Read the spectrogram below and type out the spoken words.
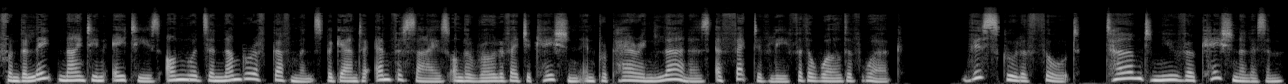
From the late 1980s onwards, a number of governments began to emphasize on the role of education in preparing learners effectively for the world of work. This school of thought, termed New Vocationalism,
